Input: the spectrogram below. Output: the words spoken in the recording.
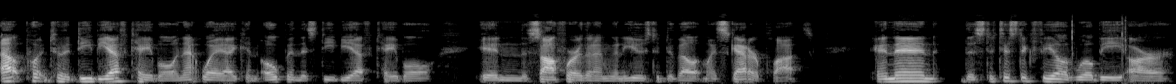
output to a DBF table, and that way I can open this DBF table in the software that I'm going to use to develop my scatter plots. And then the statistic field will be our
